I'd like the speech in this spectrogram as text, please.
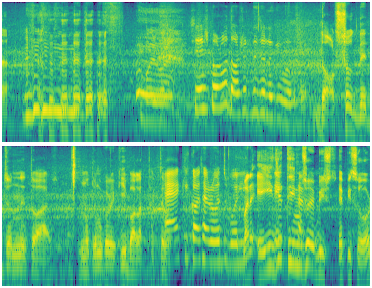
না। বলব না। শেষ করব দর্শকদের জন্য কি বলব? দর্শকদের জন্য তো আর নতুন করে কি বলার থাকতে পারে? একই কথা রোজ বলি। মানে এই যে তিনশো। এপিসোড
